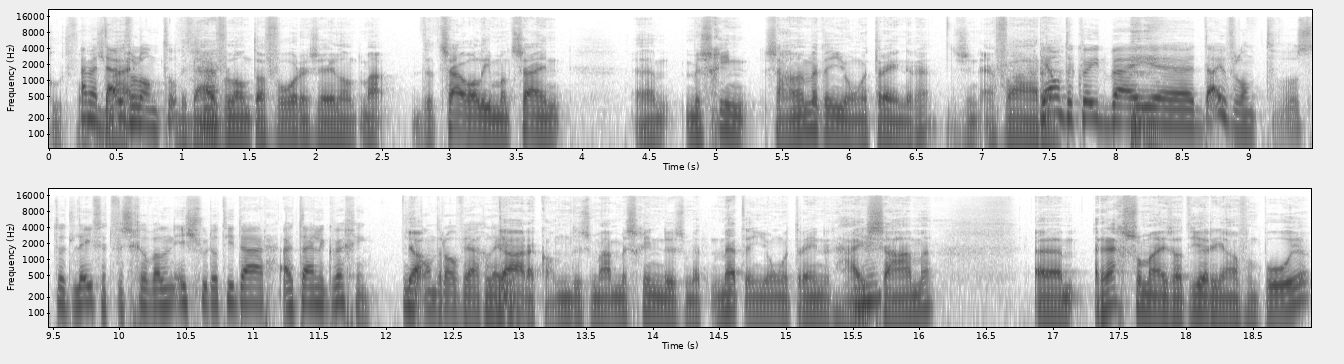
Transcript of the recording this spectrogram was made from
Goed, en met Duiveland toch? met Duiveland daarvoor in Zeeland. Maar dat zou wel iemand zijn, ehm, misschien samen met een jonge trainer. Hè? Dus een ervaren... Ja, want ik weet bij eh, Duiveland was het leeftijdsverschil wel een issue dat hij daar uiteindelijk wegging. Ja. Anderhalf jaar geleden. Ja, dat kan. Dus, maar misschien dus met, met een jonge trainer, hij Mhm. samen. Ehm, rechts van mij zat Juriaan van Poelje.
